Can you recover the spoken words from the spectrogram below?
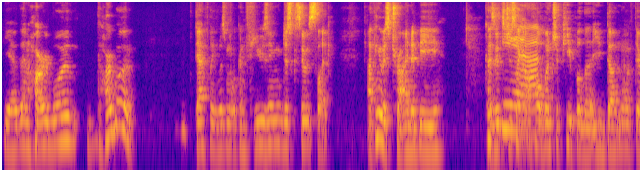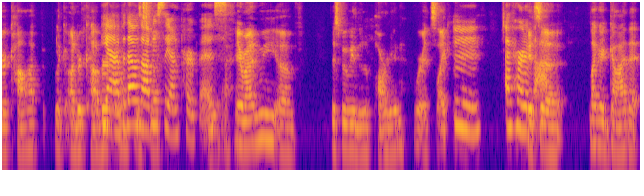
Yeah, then Hardwood. Hardwood definitely was more confusing just because it was like, I think it was trying to be, because it's just like a Yeah. whole bunch of people that you don't know if they're a cop, like undercover. Yeah, but that was and stuff. obviously on purpose. Yeah. It reminded me of this movie, The Departed, where it's like, Mm, I've heard of it's that. a, like a guy that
